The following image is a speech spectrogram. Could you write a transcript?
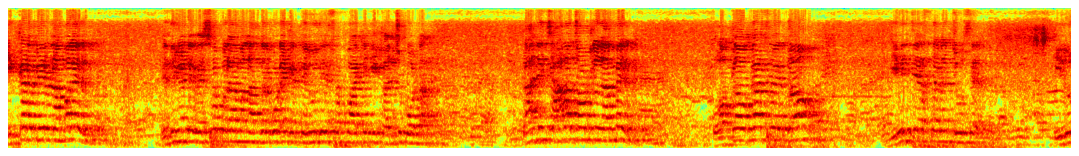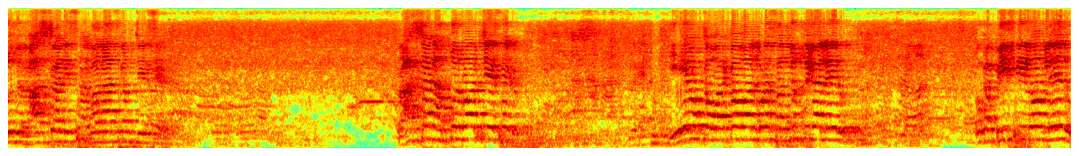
ఇక్కడ మీరు నమ్మలేదు. ఎందుకంటే విశ్వబ్రాహ్మణులు అందరూ కూడా ఇక్కడ తెలుగుదేశం పార్టీకి కంచుకోవటం కానీ చాలా చోట్ల నమ్మారు. ఒక్క అవకాశం ఇద్దాం. ఏం చేస్తాడని చూశారు. ఈరోజు రాష్ట్రాన్ని సర్వనాశనం చేశాడు. రాష్ట్రాన్ని అప్పుల వారు చేశాడు. ఏ ఒక్క వర్గం వాళ్ళు కూడా సంతృప్తిగా లేరు. ఒక బీసీ లోన్ లేదు.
